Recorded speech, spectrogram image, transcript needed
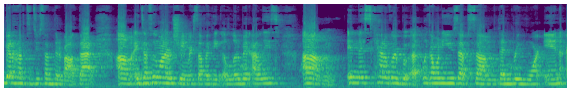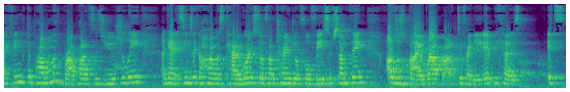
gonna have to do something about that. Um i definitely want to restrain myself i think a little bit at least. Um in this category but uh, like i want to use up some then bring more in. I think the problem with brow products is usually again it seems like a harmless category so if i'm trying to do a full face of something i'll just buy a brow product if i need it because it's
